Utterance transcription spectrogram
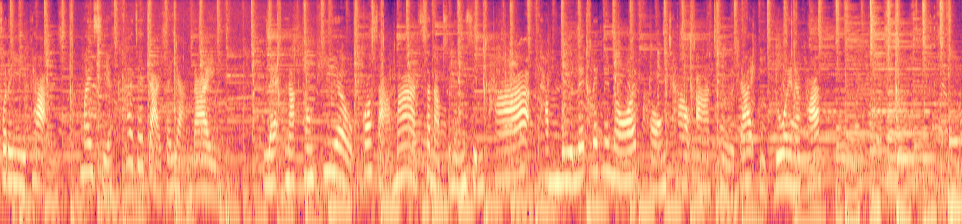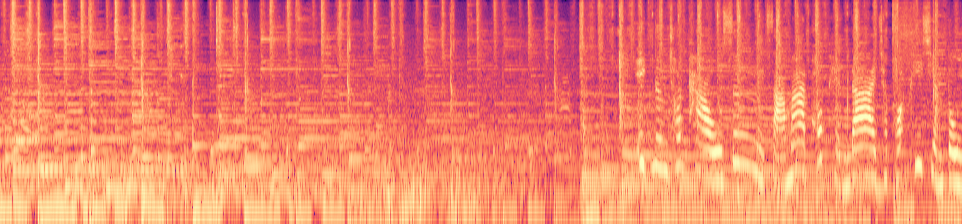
ฟรีค่ะ ไม่เสียค่าใช้จ่ายแต่อย่างใด และนักท่องเที่ยวก็สามารถสนับสนุนสินค้าทำมือเล็กๆน้อยๆของชาวอาเขอได้อีกด้วยนะคะอีกหนึ่งชนเผ่าซึ่งสามารถพบเห็นได้เฉพาะที่เชียงตุง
